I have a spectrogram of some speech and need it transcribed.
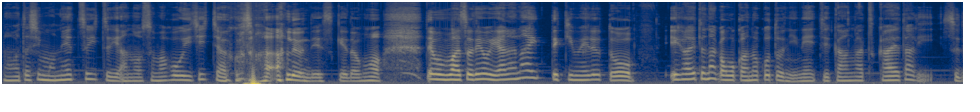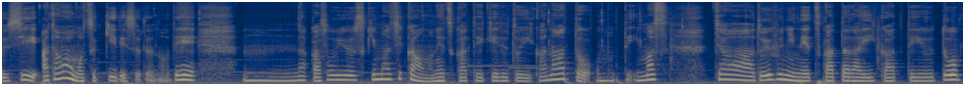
まあ、私もねついついあのスマホをいじっちゃうことがあるんですけどもでもまあそれをやらないって決めると意外となんか他のことにね時間が使えたりするし頭もすっきりするのでうんなんかそういう隙間時間をね使っていけるといいかなと思っています。じゃあどういうふうにね使ったらいいかっていうと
